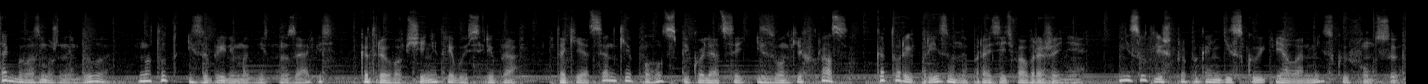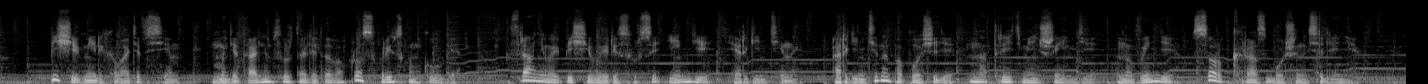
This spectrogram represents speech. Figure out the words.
Так бы возможно и было, но тут изобрели магнитную запись, которая вообще не требует серебра. Такие оценки – плод спекуляций и звонких фраз, которые призваны поразить воображение, несут лишь пропагандистскую и алармистскую функцию. Пищи в мире хватит всем. Мы детально обсуждали этот вопрос в римском клубе, сравнивая пищевые ресурсы Индии и Аргентины – Аргентина по площади на треть меньше Индии, но в Индии 40 раз больше населения.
